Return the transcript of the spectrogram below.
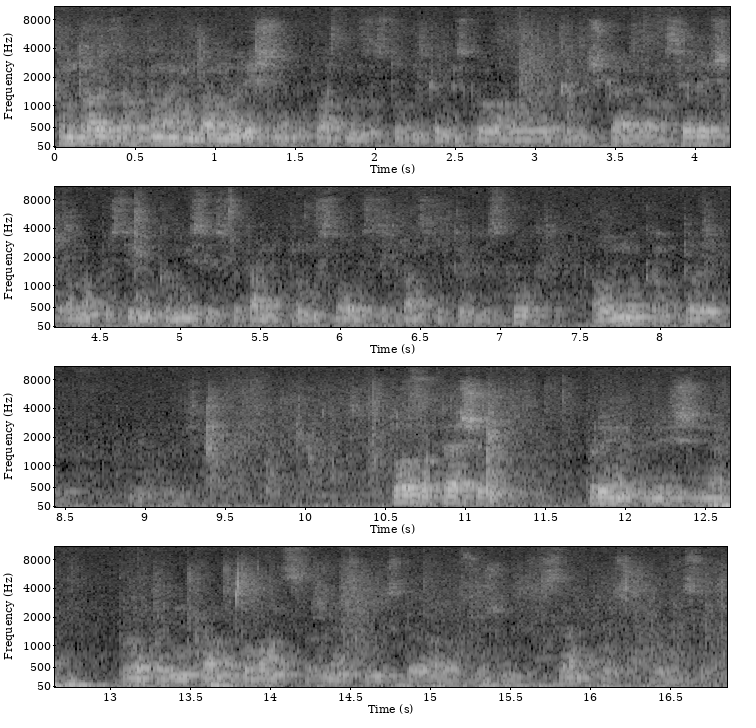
Контроль за виконанням даного рішення покласти на заступника міського голови Кравчука Ілля Васильовича та на постійну комісію з питань промисловості, транспорту зв'язку Аленюк Анатолій Вікторович. Хто за те, щоб прийняти рішення про прийняття на баланс Сторожнецької міської ради осушених систем, прошу проголосувати.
